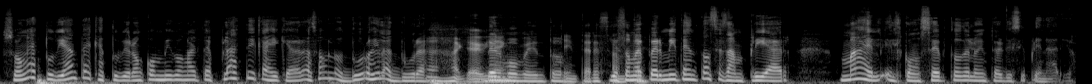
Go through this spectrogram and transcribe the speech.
son estudiantes que estuvieron conmigo en artes plásticas y que ahora son los duros y las duras del momento. Qué interesante. Y eso me permite entonces ampliar más el concepto de lo interdisciplinario.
